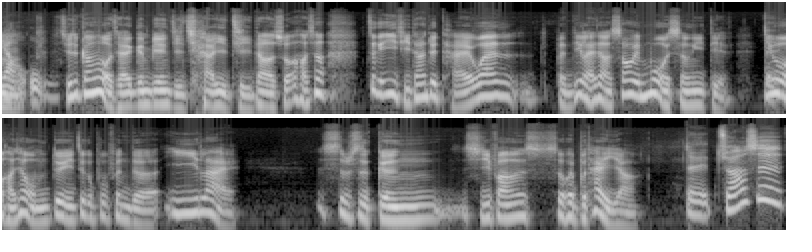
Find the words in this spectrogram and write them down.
药物。嗯，其实刚刚我才跟编辑嘉义提到说，好像这个议题当然对台湾本地来讲稍微陌生一点，因为好像我们对于这个部分的依赖是不是跟西方社会不太一样？对，主要是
